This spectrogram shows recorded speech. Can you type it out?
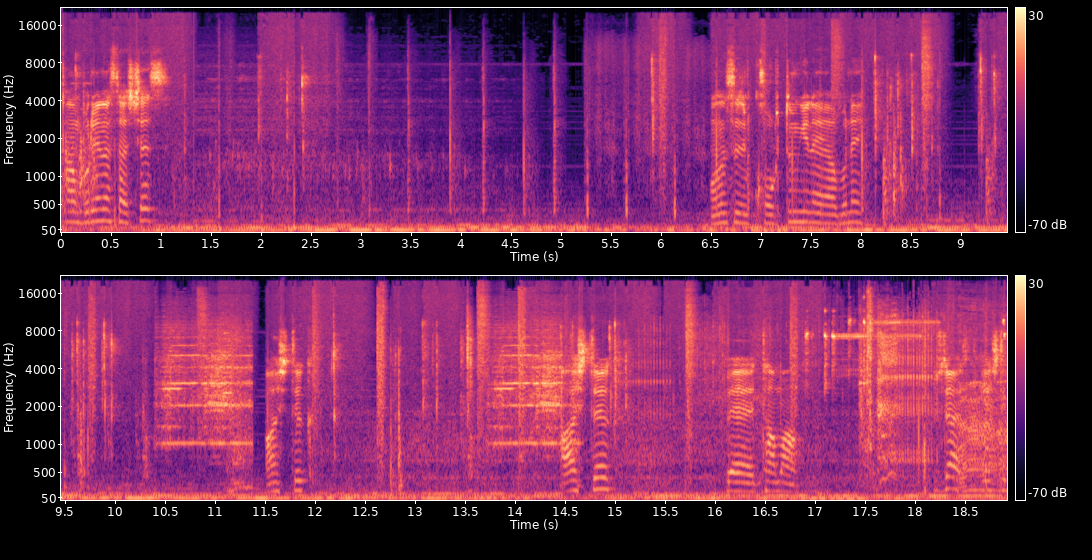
Tamam buraya nasıl açacağız? Onu söyleyeyim korktum yine ya bu ne? Açtık. Açtık. Ve tamam. Güzel geçtik.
